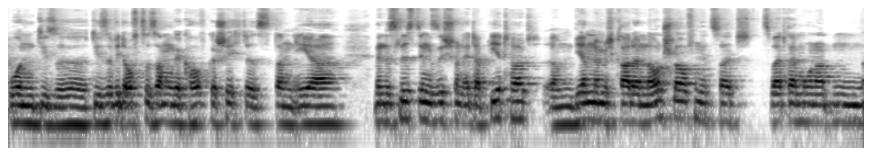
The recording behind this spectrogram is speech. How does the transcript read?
Und diese, diese wieder oft zusammengekauft Geschichte ist dann eher, wenn das Listing sich schon etabliert hat. Ähm, wir haben nämlich gerade einen Launch laufen jetzt seit zwei, drei Monaten.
